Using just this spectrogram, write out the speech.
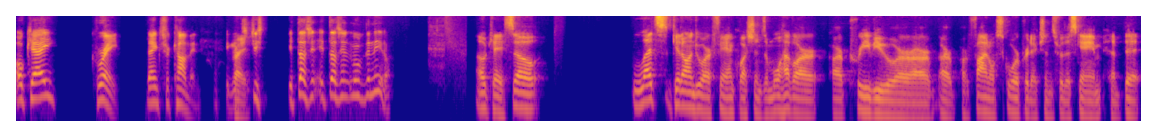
Okay, great. Thanks for coming. It's Right. just it doesn't it doesn't move the needle. Okay, so let's get on to our fan questions and we'll have our our preview or our, our, our final score predictions for this game in a bit.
